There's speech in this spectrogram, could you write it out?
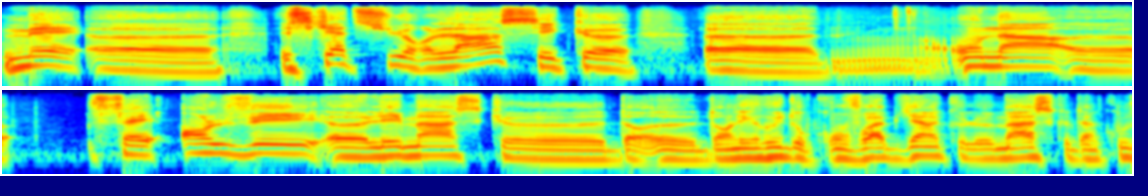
Mais euh, ce qu'il y a de sûr là, c'est que euh, on a euh, fait enlever euh, les masques euh, dans, dans, les rues, donc on voit bien que le masque, d'un coup,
